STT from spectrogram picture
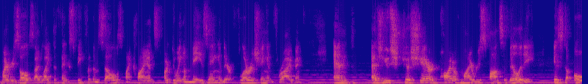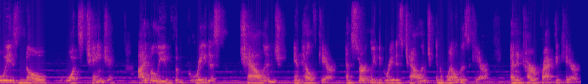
my results, I'd like to think, speak for themselves. My clients are doing amazing and they're flourishing and thriving. And as you just shared, part of my responsibility is to always know what's changing. I believe the greatest challenge in healthcare, and certainly the greatest challenge in wellness care and in chiropractic care,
